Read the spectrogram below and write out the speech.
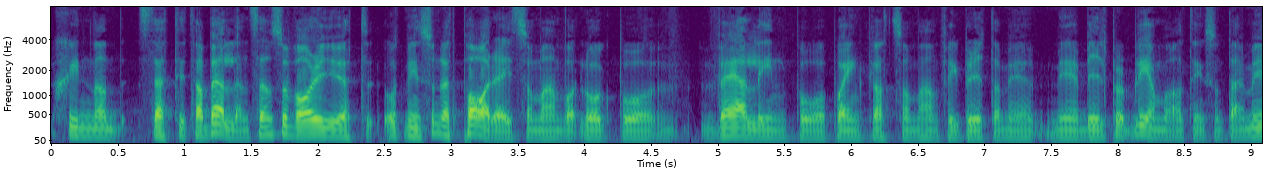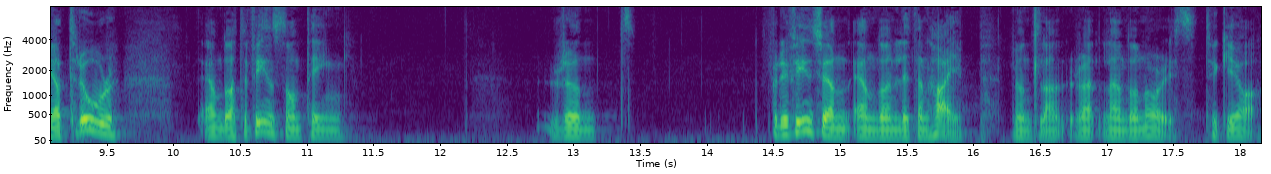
skillnad sett i tabellen. Sen så var det ju ett, åtminstone ett par race som han var, låg på väl in på poängplats som han fick bryta med, med bilproblem och allting sånt där. Men jag tror ändå att det finns någonting runt för det finns ju en, ändå en liten hype runt Lando Norris, tycker jag.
